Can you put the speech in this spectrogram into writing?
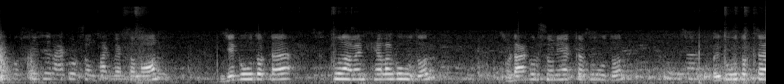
সর্বশেষের আকর্ষণ থাকবে একটা নর যে কবুতরটা টুর্নামেন্ট খেলা কবুতর, ওটা আকর্ষণীয় একটা কবুতর। ওই কবুতরটা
